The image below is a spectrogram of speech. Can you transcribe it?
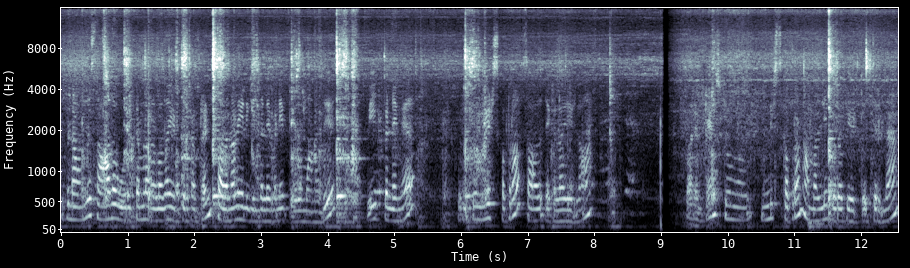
இப்போ நான் வந்து சாதம் ஒரு டம்ளர் அளவு தான் எடுத்துருக்கேன் ஃப்ரெண்ட்ஸ் அதனால் எனக்கு இந்த லெமனே போதுமானது. வெயிட் பண்ணுங்கள் ஒரு டூ மினிட்ஸ்க்கு அப்புறம் சாதத்தை கிளறிடலாம். பாருங்கள் ஃப்ரெண்ட்ஸ் டூ மினிட்ஸ்க்கு அப்புறம் நான் மல்லி கருவேப்பிலை எடுத்து வச்சுருந்தேன்.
